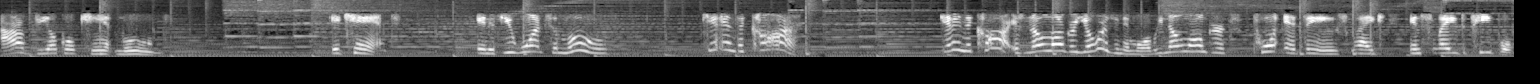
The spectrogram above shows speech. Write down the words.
our vehicle can't move. It can't. And if you want to move, get in the car. Get in the car. It's no longer yours anymore. We no longer point at things like enslaved people,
